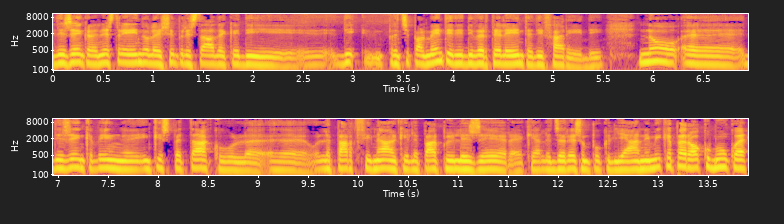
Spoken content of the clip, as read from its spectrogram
disegno che le nostre indole è sempre stata che di, di, principalmente di divertimento e di faridi. No, eh, che viene in che spettacolo eh, le parti finali, che le parti più leggere, che alleggerisse un po' gli animi, che però comunque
